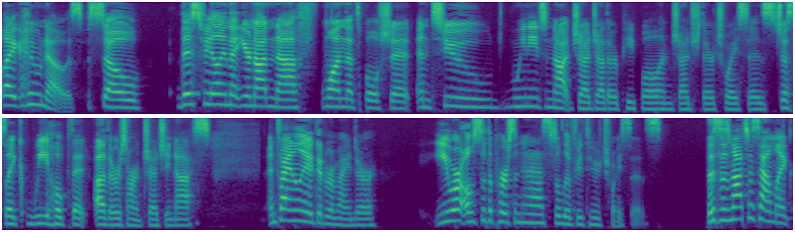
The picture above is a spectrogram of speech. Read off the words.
Like, who knows? So, this feeling that you're not enough, one, that's bullshit. And two, we need to not judge other people and judge their choices, just like we hope that others aren't judging us. And finally, a good reminder you are also the person who has to live with your choices. This is not to sound like,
